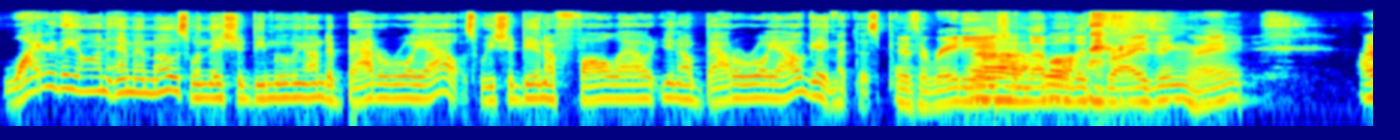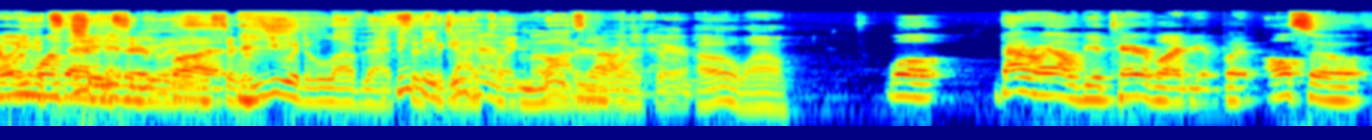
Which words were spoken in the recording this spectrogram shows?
Why are they on MMOs when they should be moving on to battle royales? We should be in a Fallout, you know, battle royale game at this point. There's a radiation Uh, level well- that's rising, right? I wouldn't want that chasing either. you, But you would love that. think Says the guy playing Modern Warfare. Oh wow. well, battle royale would be a terrible idea, but also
